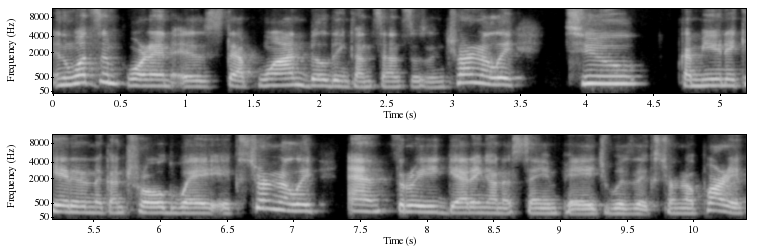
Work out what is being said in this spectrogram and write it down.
And what's important is step one, building consensus internally, two, communicated in a controlled way externally, and three, getting on the same page with the external party.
